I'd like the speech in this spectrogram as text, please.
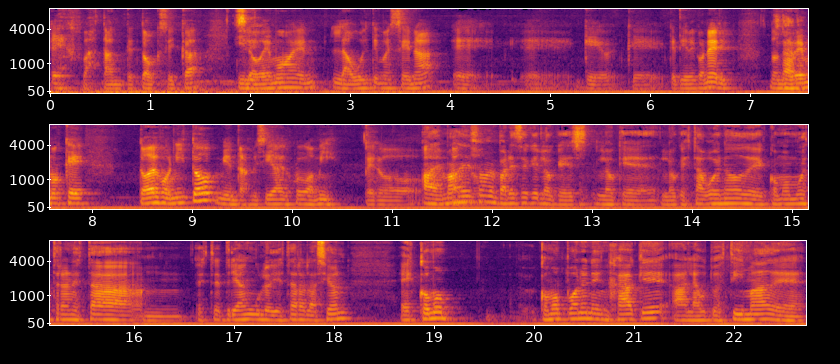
es bastante tóxica y Sí. lo vemos en la última escena eh, eh, que, que- que tiene con Eric, donde Claro. vemos que todo es bonito mientras me sigas el juego a mí. Pero Además de eso me parece que lo que es lo que lo que está bueno de cómo muestran esta mm, este triángulo y esta relación es cómo, cómo ponen en jaque a la autoestima de,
